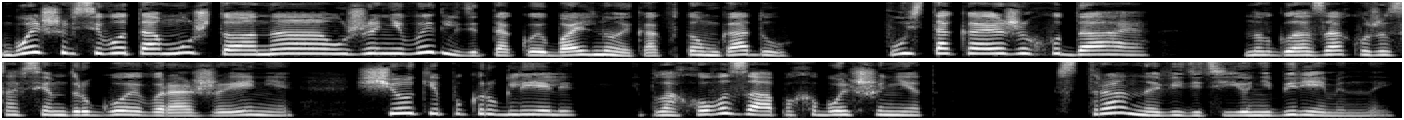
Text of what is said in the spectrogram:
Больше всего тому, что она уже не выглядит такой больной, как в том году. Пусть такая же худая, но в глазах уже совсем другое выражение, щеки покруглели, и плохого запаха больше нет. Странно видеть ее небеременной.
